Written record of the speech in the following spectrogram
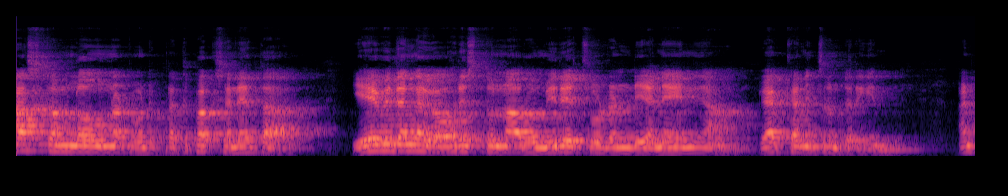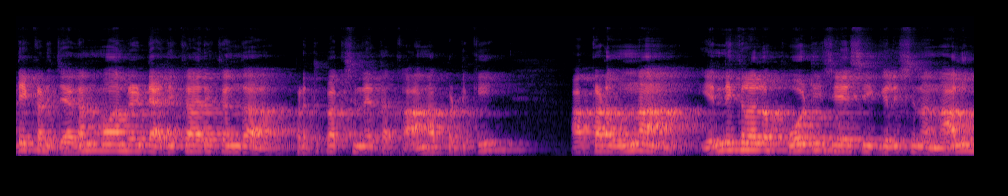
రాష్ట్రంలో ఉన్నటువంటి ప్రతిపక్ష నేత ఏ విధంగా వ్యవహరిస్తున్నారో మీరే చూడండి అని ఆయన వ్యాఖ్యానించడం జరిగింది. అంటే ఇక్కడ జగన్మోహన్ రెడ్డి అధికారికంగా ప్రతిపక్ష నేత కానప్పటికీ అక్కడ ఉన్న ఎన్నికలలో పోటీ చేసి గెలిచిన నాలుగు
